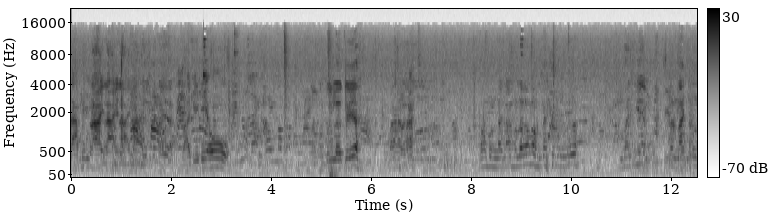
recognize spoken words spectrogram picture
តាមវិញឡាយឡាយឡាយឡាយឡាយវីដេអូ អង្គុយលើគេ បាទបងมึงឡើងឡើងមកលើមកឡើងមកលើបាច់ជាឡាច់មុន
